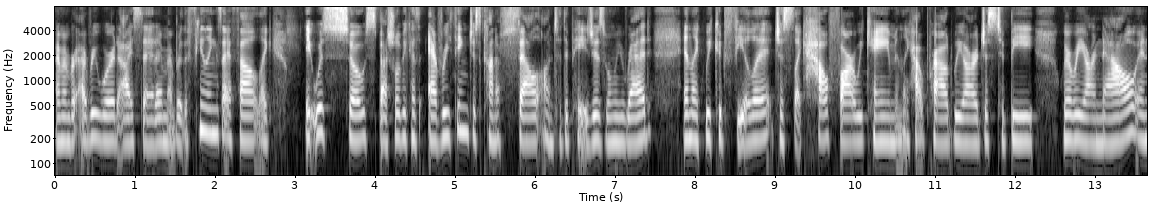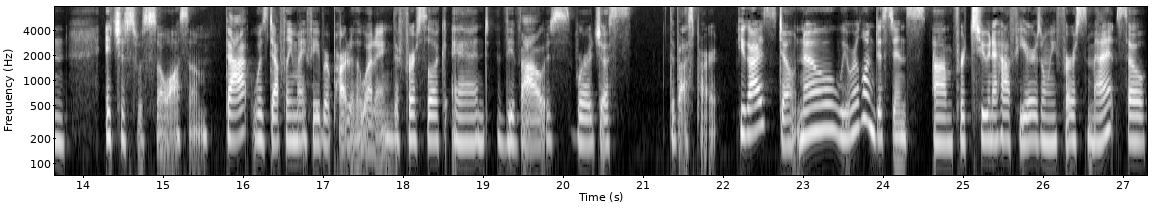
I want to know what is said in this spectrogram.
I remember every word I said. I remember the feelings I felt. Like it was so special because everything just kind of fell onto the pages when we read, and like we could feel it, just like how far we came and like how proud we are just to be where we are now. And it just was so awesome. That was definitely my favorite part of the wedding. The first look and the vows were just the best part you guys don't know, we were long distance um, for two and a half years when we first met. So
